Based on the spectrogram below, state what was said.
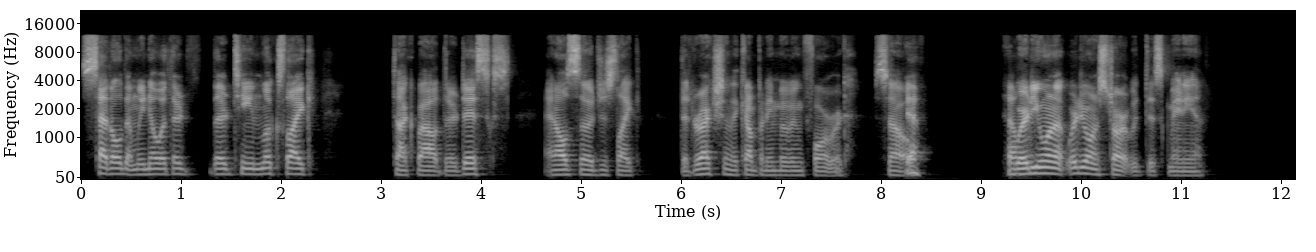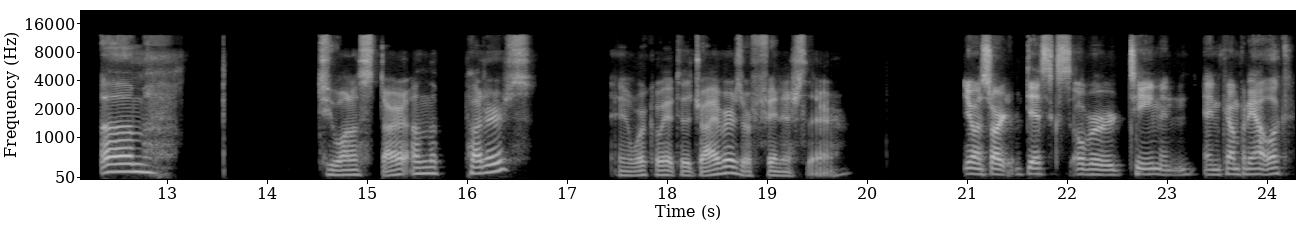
settled and we know what their their team looks like. Talk about their discs and also just like the direction of the company moving forward. So, Yeah. Yeah. where do you want to where do you want to start with Discmania? Um, do you want to start on the putters and work our way up to the drivers or finish there? You want to start discs over team and and company outlook?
